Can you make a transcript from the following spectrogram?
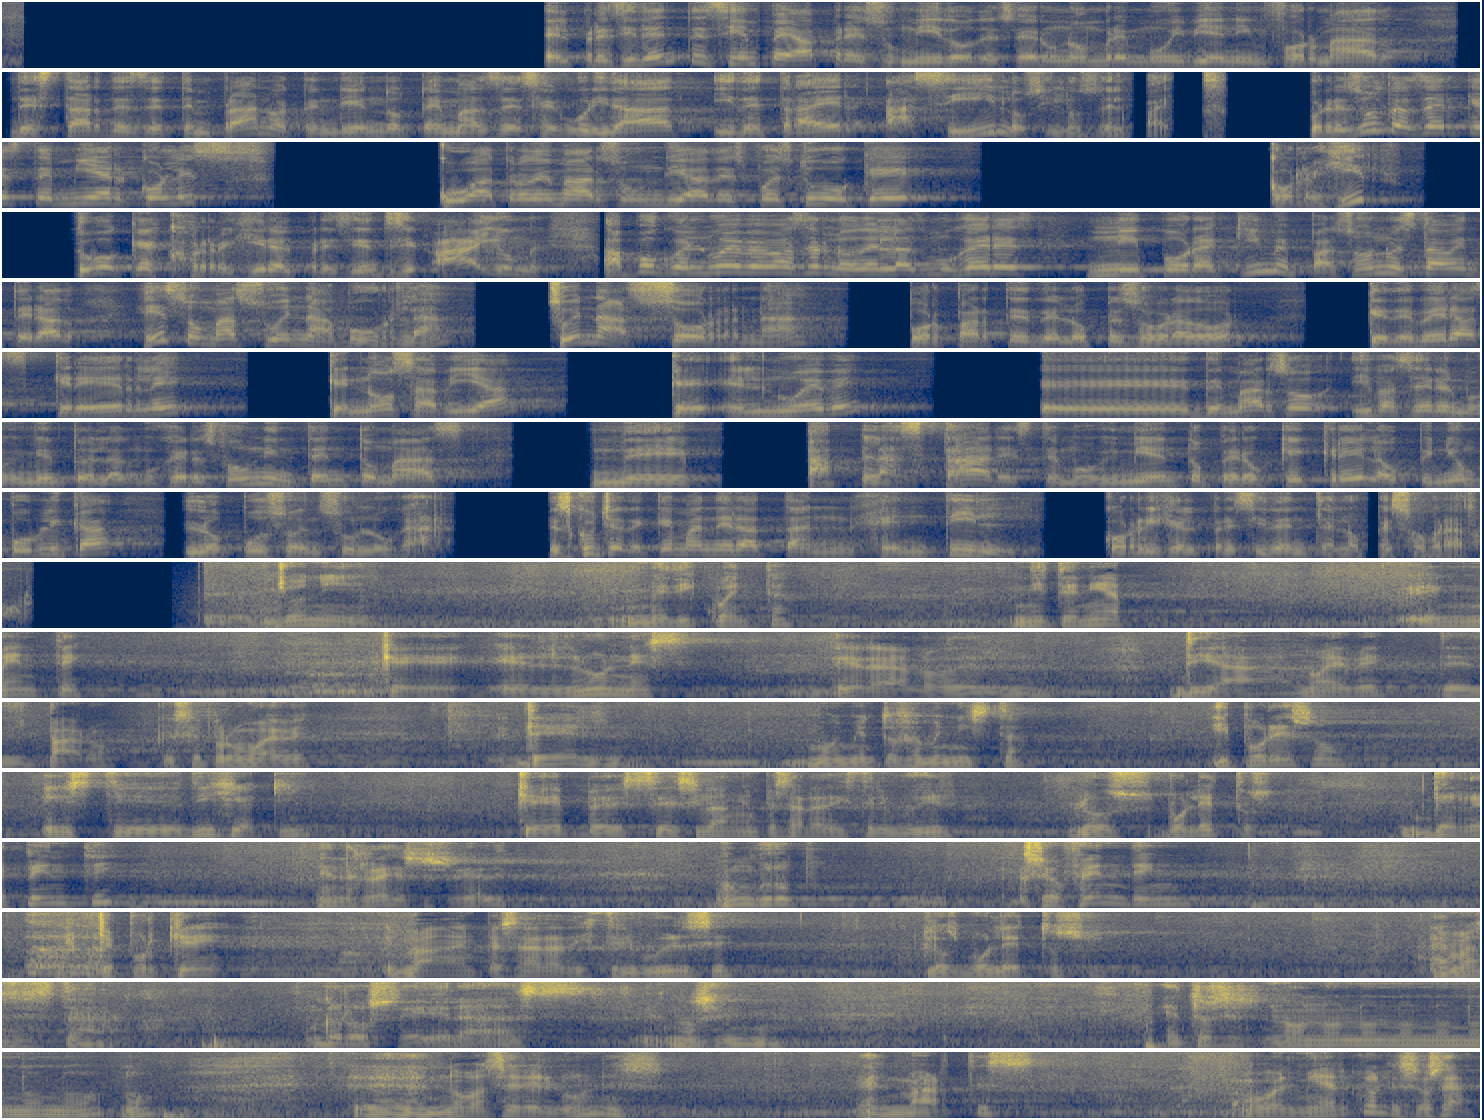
El presidente siempre ha presumido de ser un hombre muy bien informado, de estar desde temprano atendiendo temas de seguridad y de traer así los hilos del país. Pues resulta ser que este miércoles 4 de marzo, un día después, tuvo que corregir Tuvo que corregir al presidente y decir, ay hombre, ¿a poco el 9 va a ser lo de las mujeres? Ni por aquí me pasó, no estaba enterado. Eso más suena burla, suena a sorna por parte de López Obrador, que de veras creerle que no sabía que el 9 eh, de marzo iba a ser el movimiento de las mujeres. Fue un intento más de aplastar este movimiento, pero ¿qué cree? La opinión pública lo puso en su lugar. Escuche de qué manera tan gentil corrige el presidente López Obrador. Yo ni me di cuenta, ni tenía en mente que el lunes era lo del día 9 del paro que se promueve del movimiento feminista. Y por eso este, dije aquí que este, se iban a empezar a distribuir los boletos. De repente, en las redes sociales, un grupo se ofenden que por qué van a empezar a distribuirse los boletos, además está groseras, no sé entonces, no, no, no, no, no, no, no, no, no. Eh, no va a ser el lunes, el martes o el miércoles. O sea,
